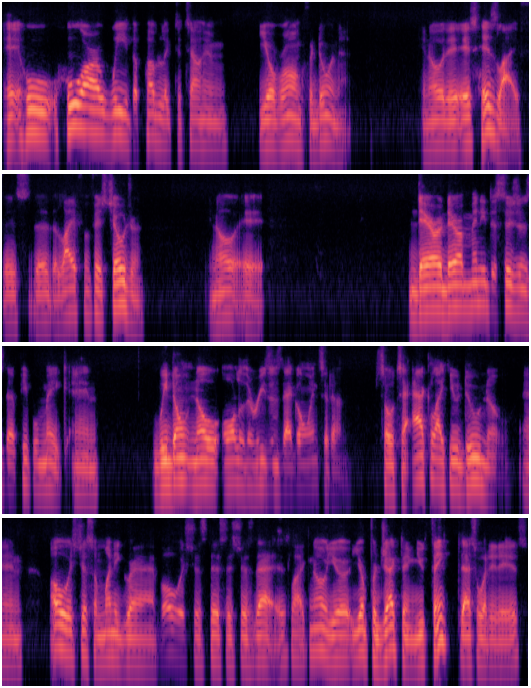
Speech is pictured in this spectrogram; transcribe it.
it, who who are we, the public, to tell him you're wrong for doing that? You know, it, it's his life. It's the, the life of his children. You know, it, there are there are many decisions that people make, and we don't know all of the reasons that go into them. So to act like you do know, and oh, it's just a money grab. Oh, it's just this. It's just that. It's like no, you're you're projecting. You think that's what it is,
